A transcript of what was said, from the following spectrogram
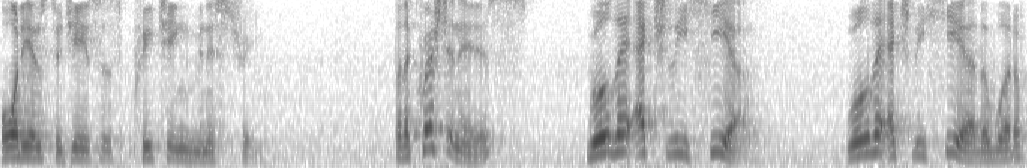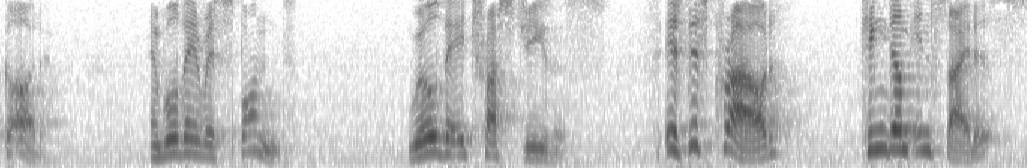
audience to Jesus' preaching ministry. But the question is will they actually hear? Will they actually hear the word of God? And will they respond? Will they trust Jesus? Is this crowd kingdom insiders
